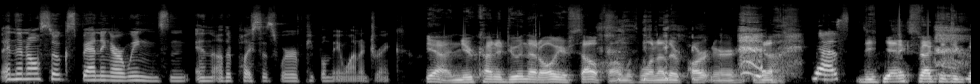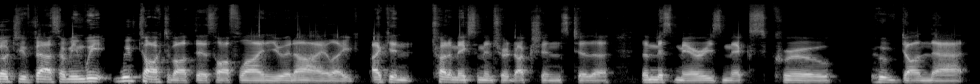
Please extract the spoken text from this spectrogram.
and then also expanding our wings in, in other places where people may want to drink Yeah, and you're kind of doing that all yourself, huh? With one other partner. You know? yes. You can't expect it to go too fast. I mean, we we've talked about this offline, you and I. Like, I can try to make some introductions to the the Miss Mary's Mix crew who've done that.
